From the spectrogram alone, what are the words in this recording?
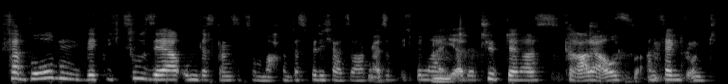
verbogen, wirklich zu sehr, um das Ganze zu machen. Das würde ich halt sagen. Also ich bin mhm. eher der Typ, der das geradeaus anfängt und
